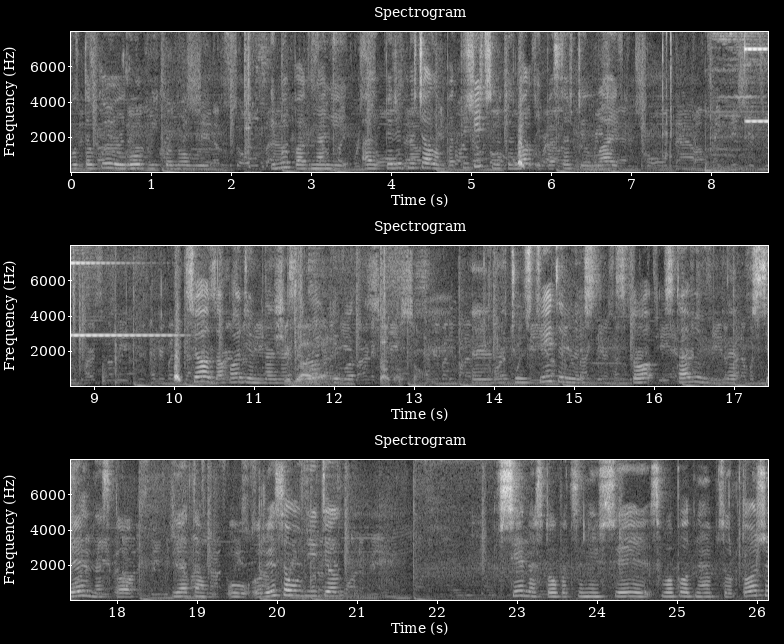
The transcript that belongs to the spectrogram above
вот такую рубрику новую. И мы погнали. А перед началом подпишитесь на канал и поставьте лайк. Все, заходим на настройки. Вот. Э, на чувствительность 100 ставим на все на 100. Я там у Рыса увидел. Все на 100, пацаны, все свободный обзор тоже.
